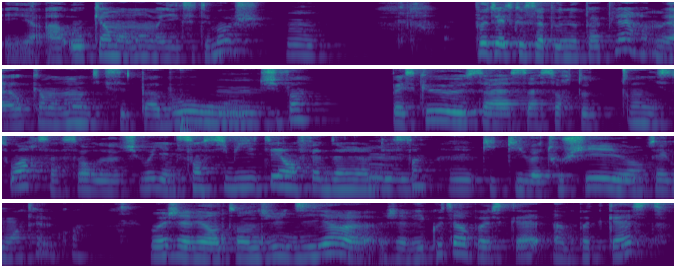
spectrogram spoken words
Et à aucun moment on m'a dit que c'était moche. Hmm. Peut-être que ça peut ne pas plaire, mais à aucun moment on dit que c'est pas beau ou hmm. tu sais pas. Parce que ça, ça sort de ton histoire, ça sort de. Tu vois, il y a une sensibilité en fait derrière le hmm. dessin qui, qui va toucher un tel ou un tel, quoi. Moi, j'avais entendu dire, j'avais écouté un, podcast, un podcast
